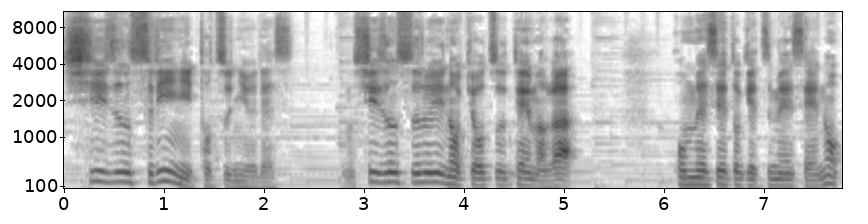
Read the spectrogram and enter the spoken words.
シーズン3に突入です。シーズン3の共通テーマが、本命性と月命性の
